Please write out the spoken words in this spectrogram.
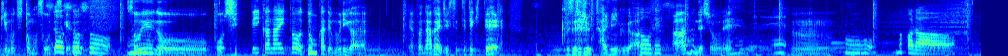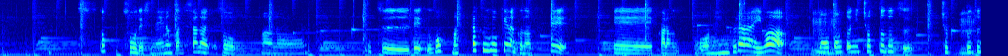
気持ちともそうですけどそういうのを知っていかないとどっかで無理がやっぱ長い人生出てきて崩れるタイミングがあるんでしょうね。うん、だからそうですね。なんかさらそうあのうつで動全く動けなくなって、えー、から5年ぐらいはもう本当にちょっとずつ、ちょっとず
